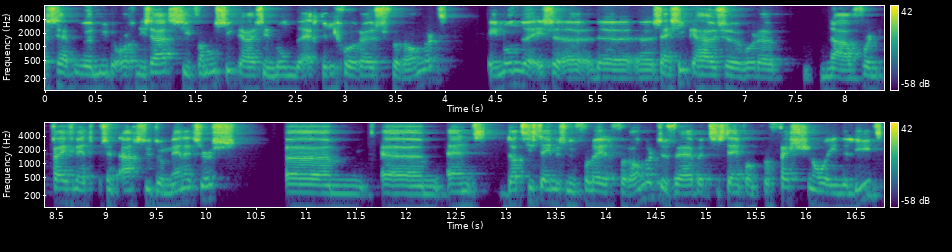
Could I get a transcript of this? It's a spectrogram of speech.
ze hebben we nu de organisatie van ons ziekenhuis in Londen echt rigoureus veranderd. In Londen is, uh, de, uh, zijn ziekenhuizen worden nou, voor 95% aangestuurd door managers. Um, um, en dat systeem is nu volledig veranderd. Dus we hebben het systeem van professional in the lead,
